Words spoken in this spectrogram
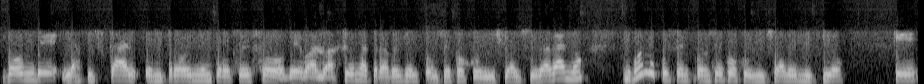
donde la fiscal entró en un proceso de evaluación a través del Consejo Judicial Ciudadano y bueno, pues el Consejo Judicial emitió que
